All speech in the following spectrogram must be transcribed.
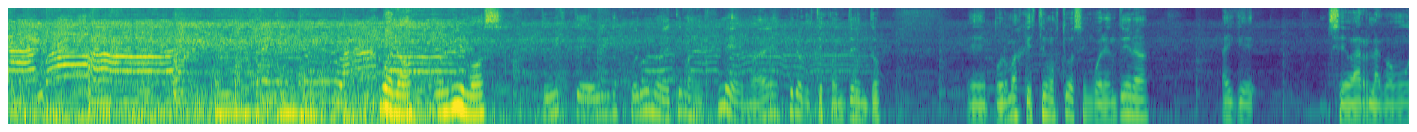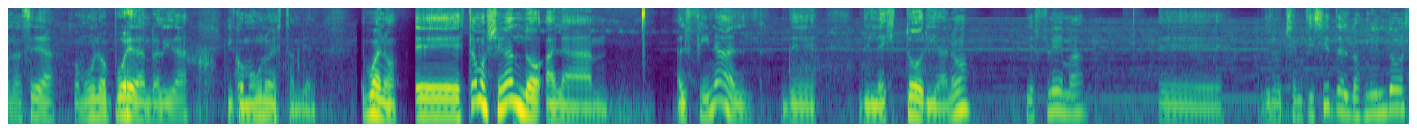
amor, sin tu amor. Bueno, volvimos. Tuviste un 2x1 de temas de flema, ¿eh? espero que estés contento. Eh, por más que estemos todos en cuarentena, hay que llevarla como uno sea, como uno pueda en realidad, y como uno es también. Bueno, eh, estamos llegando a la, al final de, de la historia, ¿no? De Flema, eh, del 87 al 2002.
